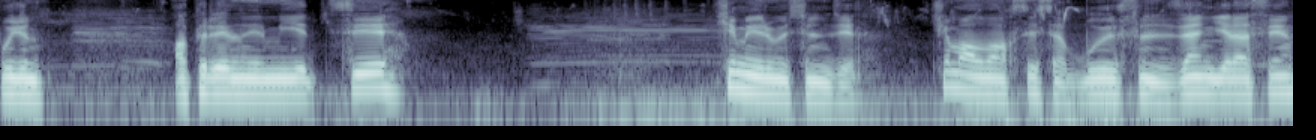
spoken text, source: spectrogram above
Bugün aprelin 27-si 2023-cü il. Kim almaq istəyirsə buyursun, zəng eləsin.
